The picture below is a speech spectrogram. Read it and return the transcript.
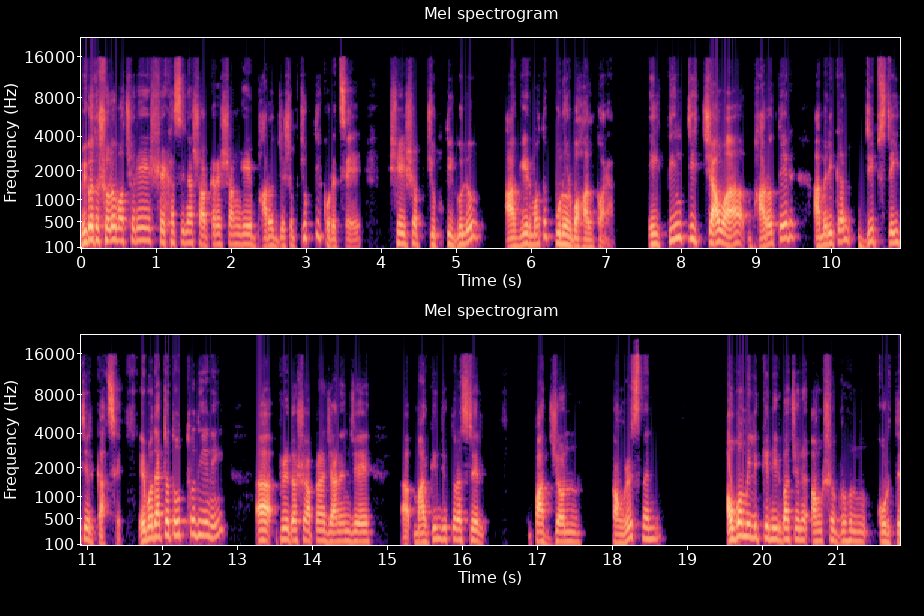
বিগত ষোলো বছরে শেখ হাসিনা সরকারের সঙ্গে ভারত যেসব চুক্তি করেছে সেই সব চুক্তিগুলো আগের মতো পুনর্বহাল করা। এই তিনটি চাওয়া ভারতের আমেরিকান ডিপ স্টেটের কাছে। এর মধ্যে একটা তথ্য দিয়ে নিই। প্রিয় দর্শক, আপনারা জানেন যে মার্কিন যুক্তরাষ্ট্রের পাঁচজন কংগ্রেসম্যান আওয়ামী লীগকে নির্বাচনে অংশগ্রহণ করতে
